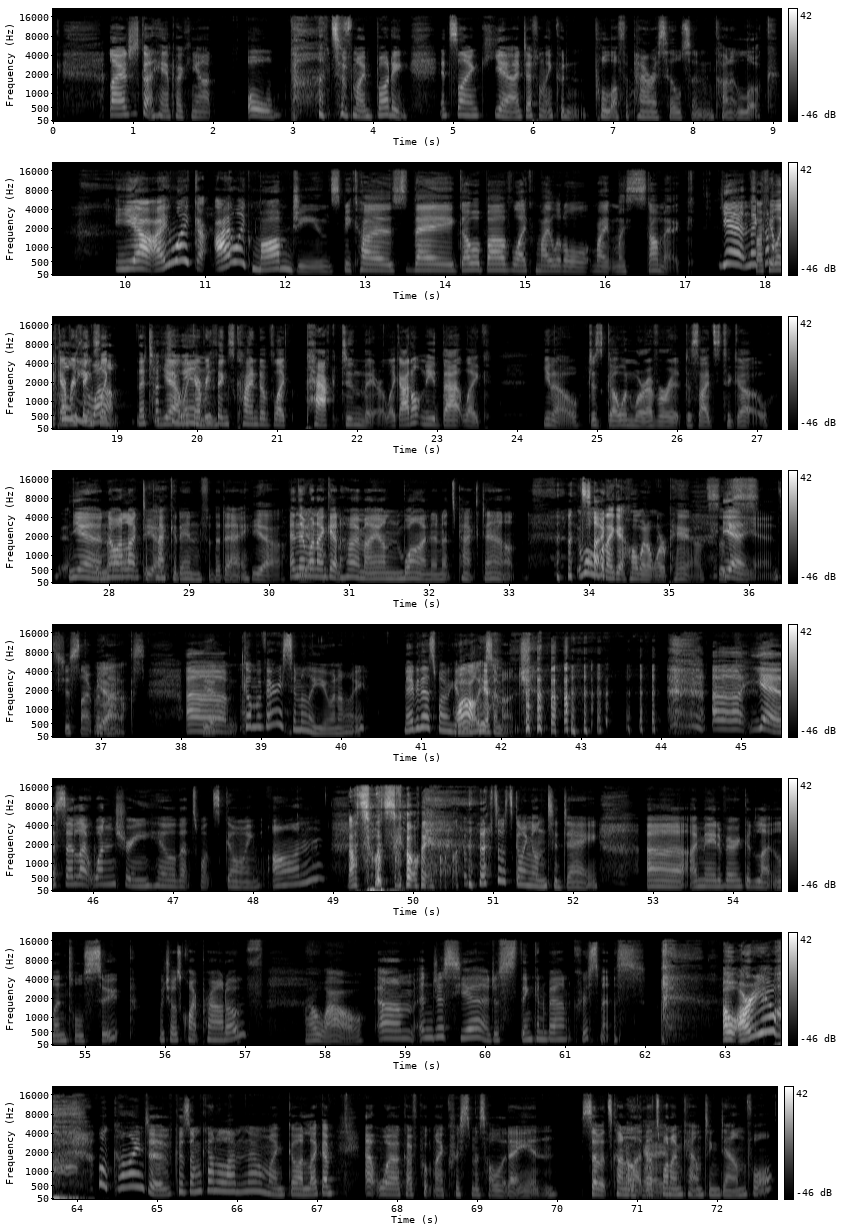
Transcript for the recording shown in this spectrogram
Like I just got hair poking out all parts of my body. It's like, yeah, I definitely couldn't pull off a Paris Hilton kind of look. Yeah, I like I like mom jeans because they go above like my little my my stomach. Yeah, and they So I feel of like everything's, like- They tuck yeah, like in. everything's kind of like packed in there. Like I don't need that like you know, just going wherever it decides to go. Yeah, no, I like to yeah. pack it in for the day. Yeah. And then when. I get home, I unwind and it's packed out. It's well, like- when I get home, I don't wear pants. yeah, It's- yeah. It's just like relax. Um, Yeah. God, we're very similar, you and I. Maybe that's why we get Wow, along yeah. so much. uh, yeah. So like One Tree Hill, that's what's going on. That's what's going on. that's what's going on today. Uh, I made a very good like lentil soup, which I was quite proud of. Oh wow. Um, and just yeah, just thinking about Christmas. Oh, are you? Well, kind of, because I'm kind of like, oh my god, like I'm at work. I've put my Christmas holiday in, so it's kind of like that's what I'm counting down for.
